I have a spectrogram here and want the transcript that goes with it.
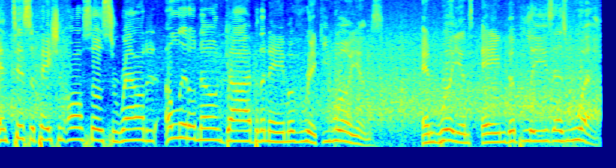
Anticipation also surrounded a little known guy by the name of Ricky Williams. And Williams aimed to please as well.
